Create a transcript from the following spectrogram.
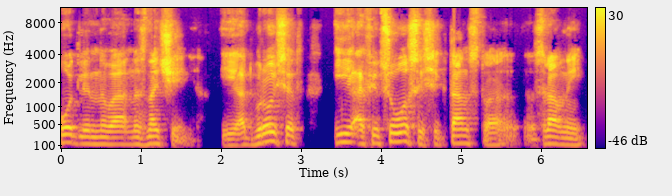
подлинного назначения и отбросят и официоз, и сектанство с равной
